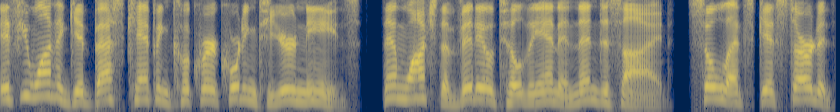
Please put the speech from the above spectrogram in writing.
If you want to get best camping cookware according to your needs, then watch the video till the end and then decide. So let's get started.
